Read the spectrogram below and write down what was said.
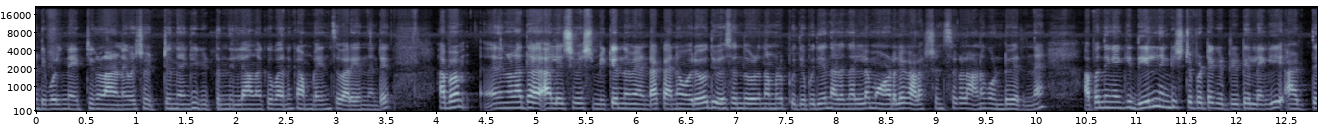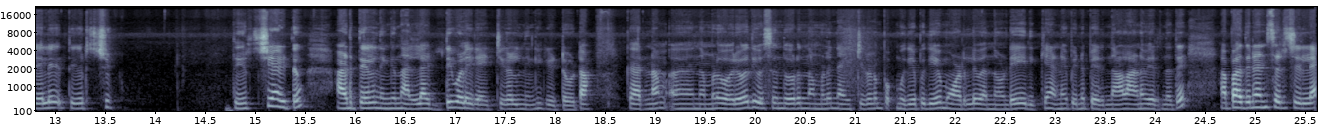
അടിപൊളി നെറ്റുകളാണ്. പക്ഷെ ഒറ്റും ഞങ്ങൾക്ക് കിട്ടുന്നില്ല എന്നൊക്കെ പറഞ്ഞ് കംപ്ലയിൻസ് പറയുന്നുണ്ട്. അപ്പം നിങ്ങളത് ആലോചിച്ച് വിഷമിക്കൊന്നും വേണ്ട. കാരണം ഓരോ ദിവസം തോറും നമ്മൾ പുതിയ പുതിയ നല്ല നല്ല മോഡൽ കളക്ഷൻസുകളാണ് കൊണ്ടുവരുന്നത് അപ്പം നിങ്ങൾക്ക് ഇതിൽ നിങ്ങൾക്ക് ഇഷ്ടപ്പെട്ട് കിട്ടിയിട്ടില്ലെങ്കിൽ അടുത്തതിൽ തീർച്ച തീർച്ചയായിട്ടും അടുത്തതിൽ നിങ്ങൾക്ക് നല്ല അടിപൊളി നൈറ്റുകൾ നിങ്ങൾക്ക് കിട്ടും കേട്ടോ. കാരണം നമ്മൾ ഓരോ ദിവസം തോറും നമ്മൾ നൈറ്റുകളും പുതിയ പുതിയ മോഡൽ വന്നുകൊണ്ടേ ഇരിക്കുകയാണ് പിന്നെ പെരുന്നാളാണ് വരുന്നത്. അപ്പോൾ അതിനനുസരിച്ചുള്ള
